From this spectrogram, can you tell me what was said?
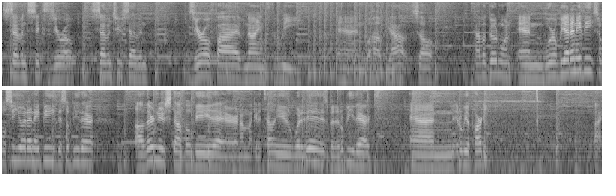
760-727-0593. and we'll help you out. So have a good one. And we'll be at NAB, so we'll see you at NAB. This will be there. Other new stuff will be there, and I'm not going to tell you what it is, but it'll be there. And it'll be a party. Bye.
